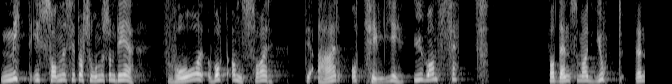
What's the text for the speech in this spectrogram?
midt i sånne situasjoner som det, vår, vårt ansvar det er å tilgi. Uansett hva den som har gjort den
